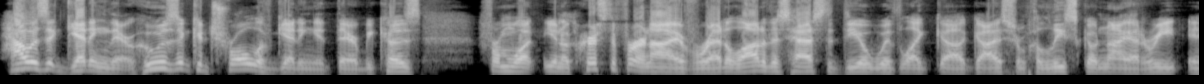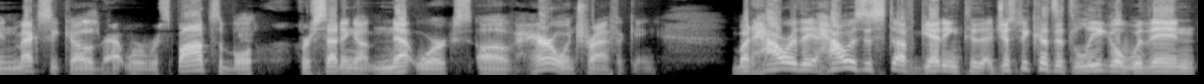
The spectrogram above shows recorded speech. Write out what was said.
how is it getting there? Who is in control of getting it there? Because from what you know christopher and i have read a lot of this has to deal with like uh, guys from Xalisco nayarit in mexico that were responsible for setting up networks of heroin trafficking but how are they? How is this stuff getting to that? Just because it's legal within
